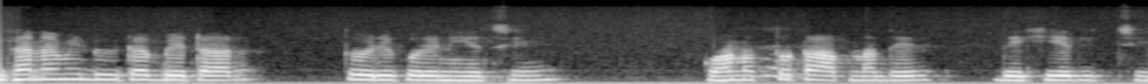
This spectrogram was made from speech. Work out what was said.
এখানে আমি দুইটা বেটার তৈরি করে নিয়েছি। ঘনত্বটা আপনাদের দেখিয়ে দিচ্ছি।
